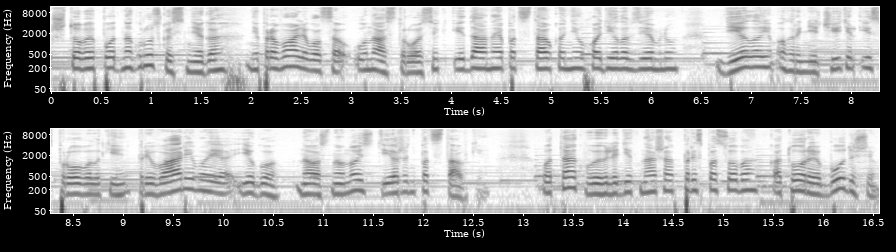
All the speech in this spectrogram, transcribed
Чтобы под нагрузкой снега не проваливался у нас тросик и данная подставка не уходила в землю, делаем ограничитель из проволоки, приваривая его на основной стержень подставки. Вот так выглядит наша приспособа, которая в будущем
